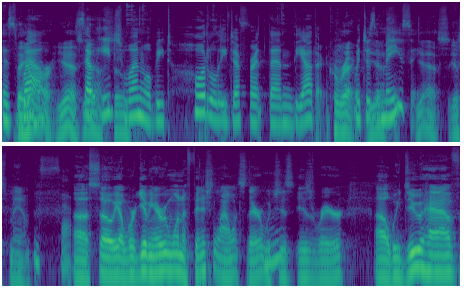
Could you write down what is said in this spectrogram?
as They well. are, yes, So yeah, each so- one will be totally different than the other. Correct. Which is yes, amazing. Yes, yes, ma'am. So, Uh, so yeah, we're giving everyone a finished allowance there, which Mm-hmm. is is rare. Uh, we do have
